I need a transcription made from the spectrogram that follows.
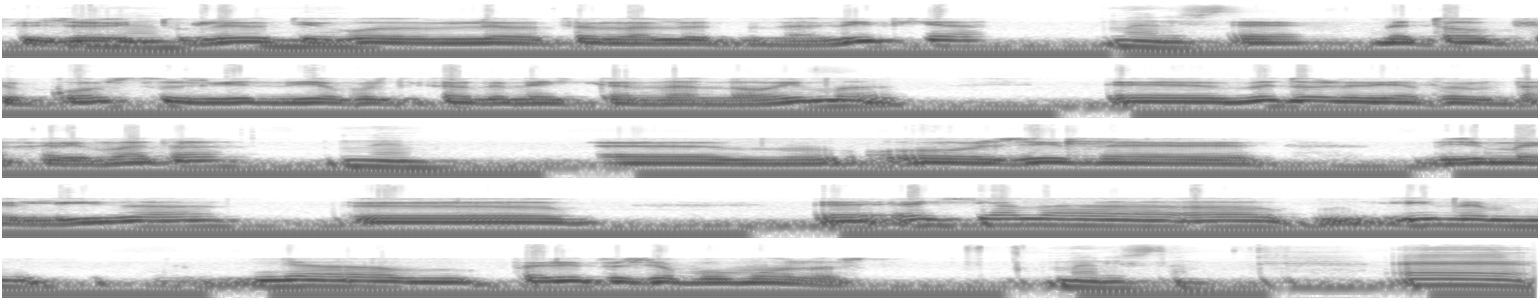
στη ζωή ναι. του. Λέει ότι εγώ λέω, θέλω να λέω την αλήθεια ε, με το όποιο κόστος γιατί διαφορετικά δεν έχει κανένα νόημα. Ε, δεν τον ενδιαφέρουν τα χρήματα. Ναι. Ε, ο, ζει, με, ζει με λίγα. Ε, ε, έχει άλλα... Είναι μια περίπτωση από μόνος του. Μάλιστα. Ε,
